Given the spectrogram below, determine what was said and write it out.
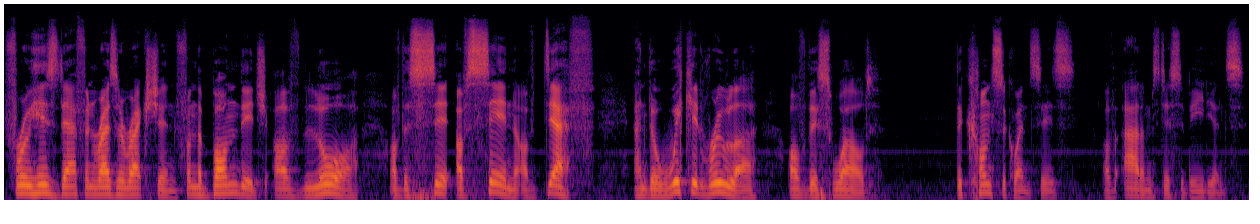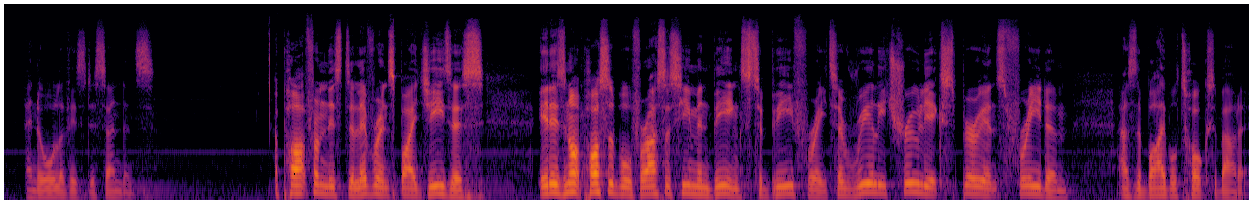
through his death and resurrection from the bondage of law, of, the sin, of sin, of death, and the wicked ruler of this world. The consequences of Adam's disobedience and all of his descendants. Apart from this deliverance by Jesus, it is not possible for us as human beings to be free, to really truly experience freedom as the Bible talks about it.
